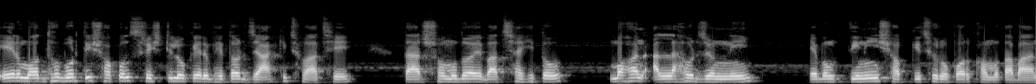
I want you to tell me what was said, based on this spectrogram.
এর মধ্যবর্তী সকল সৃষ্টিলোকের ভেতর যা কিছু আছে, তার সমুদয় বাদশাহিত মহান আল্লাহর জন্যেই এবং তিনিই সবকিছুর ওপর ক্ষমতাবান।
